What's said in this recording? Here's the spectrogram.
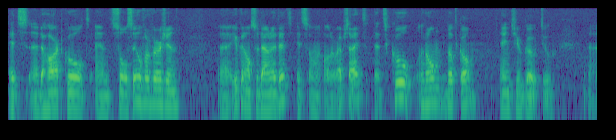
it's uh, the Heart Gold and soul silver version. Uh, you can also download it. It's on another website. That's coolrom.com and you go to uh,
